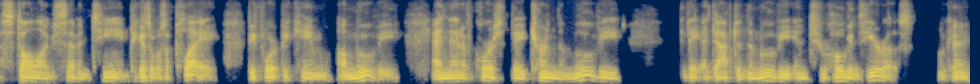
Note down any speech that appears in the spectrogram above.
Stalag 17 because it was a play before it became a movie. And then, of course, they turned the movie, they adapted the movie into Hogan's Heroes. Okay.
